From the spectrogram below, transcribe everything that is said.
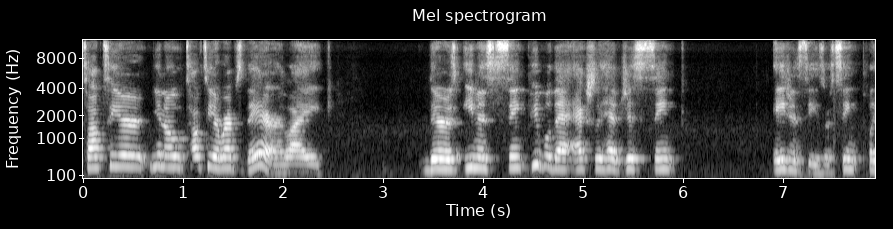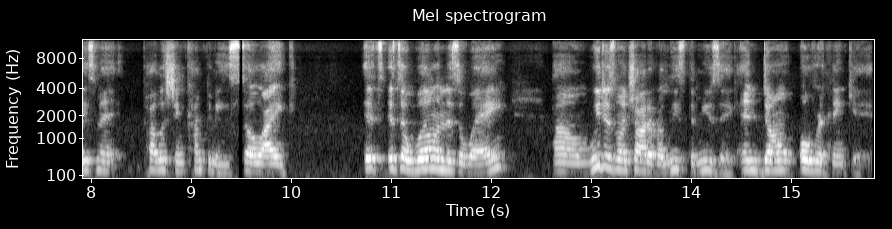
talk to your, you know, talk to your reps there. Like there's even sync people that actually have just sync agencies or sync placement publishing companies. So like it's it's a will and a way. Um, we just want y'all to release the music and don't overthink it.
